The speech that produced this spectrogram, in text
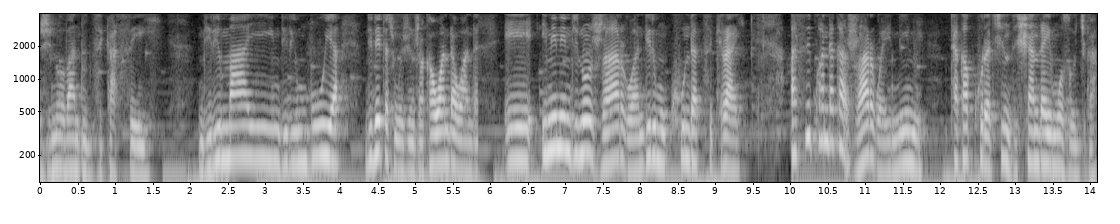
zvinovandudzika sei. Ndiri mai ndiri mbuya ndinoita zvimwe zvinhu zvakawanda wanda. E, inini ndinozvarwa ndiri mukunda tsikirai. Asi kwandakazvarwa inini takakura tichinzi shandai mozodya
